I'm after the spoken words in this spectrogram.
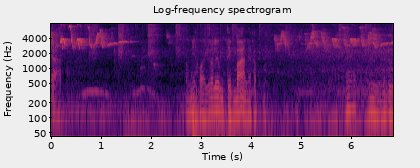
กาศ ตอนนี้หอยก็เริ่มเต็มบ้านแล้วครับนะครับนี่มาดู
